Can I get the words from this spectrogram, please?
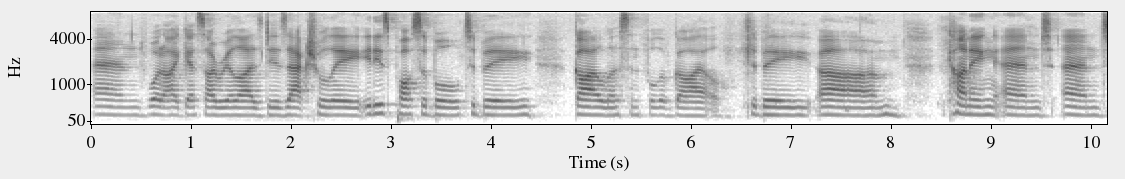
And what I guess I realized is actually it is possible to be guileless and full of guile, to be um, cunning and and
